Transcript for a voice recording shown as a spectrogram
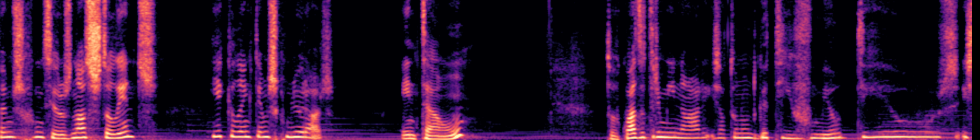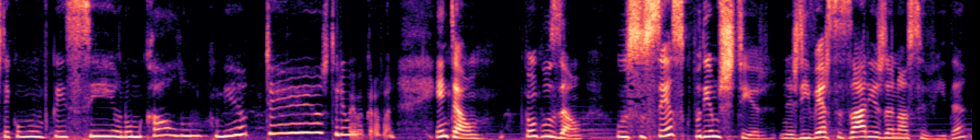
vamos reconhecer os nossos talentos e aquilo em que temos que melhorar. Então, estou quase a terminar e já estou no negativo. Meu Deus, isto é como um BKC, eu não me calo. Meu Deus, tirei o meu microfone. Então, conclusão: o sucesso que podemos ter nas diversas áreas da nossa vida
